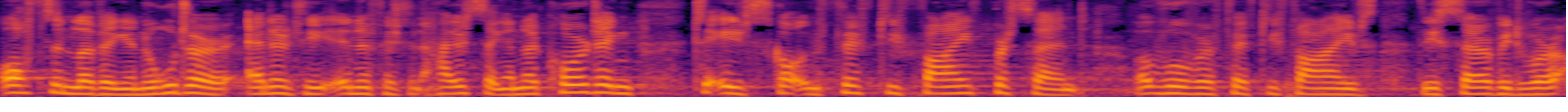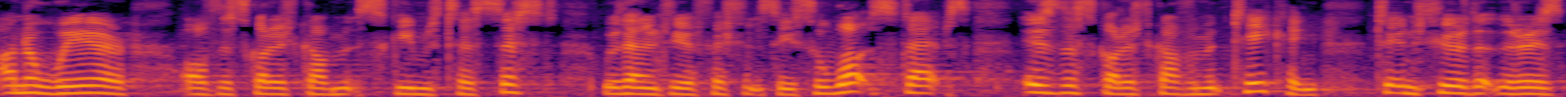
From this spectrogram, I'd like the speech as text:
often living in older, energy-inefficient housing. And according to Age Scotland, 55% of over 55s they surveyed were unaware of the Scottish Government schemes to assist with energy efficiency. So what steps is the Scottish Government taking to ensure that there is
